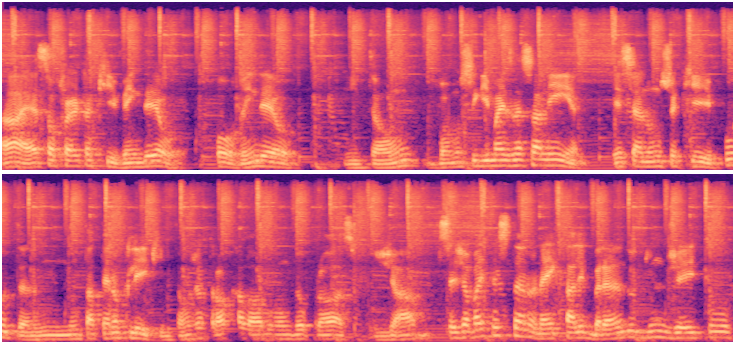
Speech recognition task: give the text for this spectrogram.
Ah, essa oferta aqui, vendeu? Pô, vendeu então, vamos seguir mais nessa linha. Esse anúncio aqui, puta, não tá tendo clique, então já troca logo, vamos ver o próximo. Já, você já vai testando, né? E calibrando de um jeito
